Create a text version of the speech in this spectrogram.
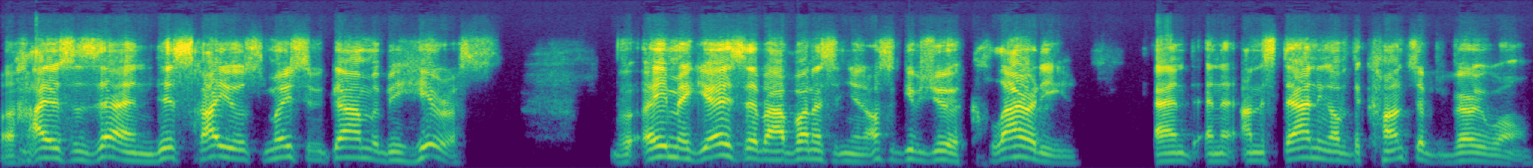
And this chayus moisiv gam behirus. Also gives you a clarity and an understanding of the concept very well.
